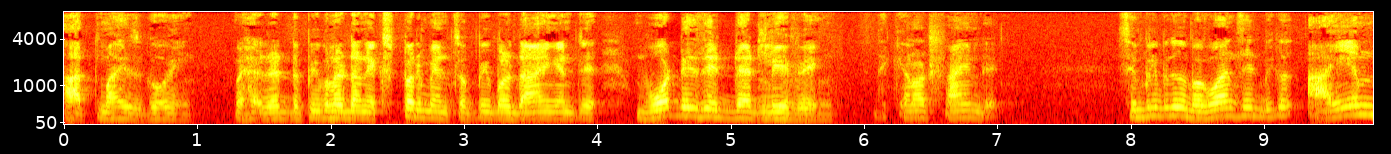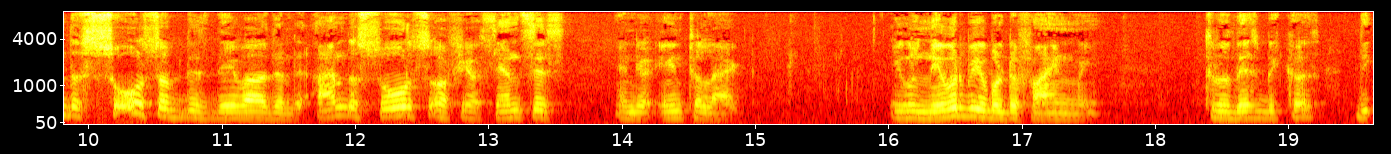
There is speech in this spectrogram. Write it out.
Atma is going? The people have done experiments of people dying and say, what is it that living? They cannot find it. Simply because Bhagavan said, because I am the source of this devas I am the source of your senses and your intellect. You will never be able to find me through this because the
